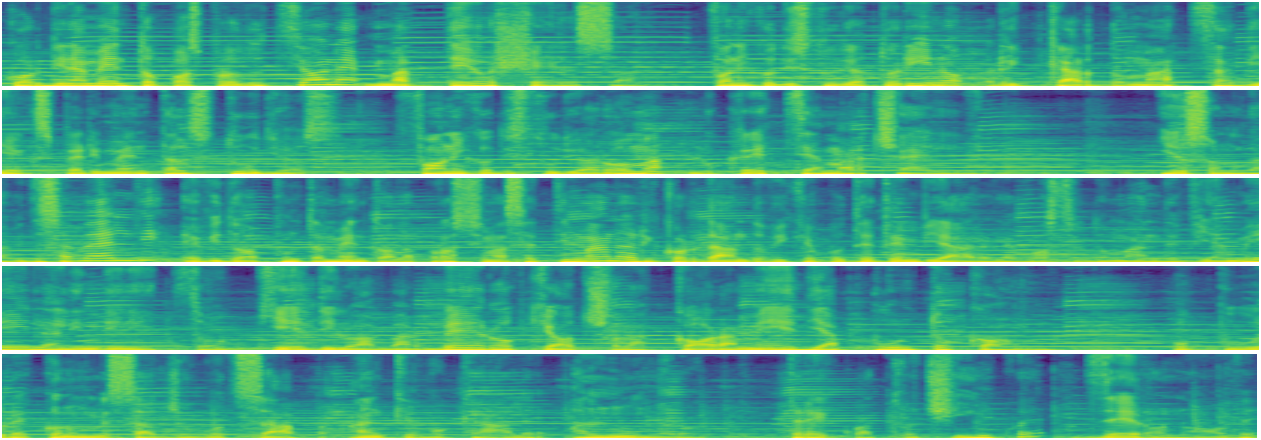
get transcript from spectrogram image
Coordinamento post produzione Matteo Scelsa. Fonico di studio a Torino Riccardo Mazza di Experimental Studios. Fonico di studio a Roma Lucrezia Marcelli. Io sono Davide Savelli e vi do appuntamento alla prossima settimana ricordandovi che potete inviare le vostre domande via mail all'indirizzo chiedilo a chiocciolacoramedia.com oppure con un messaggio WhatsApp anche vocale al numero 345 09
